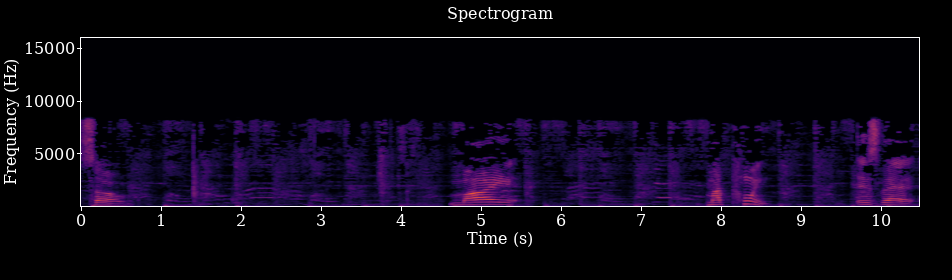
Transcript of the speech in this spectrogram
So, my my point is that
